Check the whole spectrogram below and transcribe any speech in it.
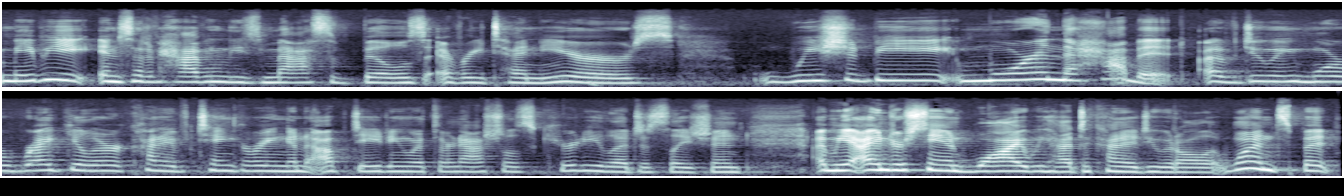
maybe instead of having these massive bills every ten years? We should be more in the habit of doing more regular kind of tinkering and updating with our national security legislation. I mean, I understand why we had to kind of do it all at once, but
